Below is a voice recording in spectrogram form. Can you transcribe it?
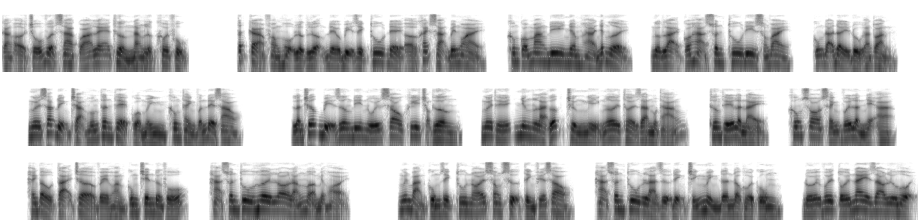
càng ở chỗ vượt xa quá lẽ thường năng lực khôi phục. Tất cả phòng hộ lực lượng đều bị dịch thu để ở khách sạn bên ngoài không có mang đi nhâm hà nhất người, ngược lại có hạ xuân thu đi sóng vai, cũng đã đầy đủ an toàn. Ngươi xác định trạng hướng thân thể của mình không thành vấn đề sao? Lần trước bị dương đi núi sau khi trọng thương, ngươi thế nhưng là ước chừng nghỉ ngơi thời gian một tháng, thương thế lần này, không so sánh với lần nhẹ a. Hành tẩu tại trở về hoàng cung trên đường phố, hạ xuân thu hơi lo lắng mở miệng hỏi. Nguyên bản cùng dịch thu nói xong sự tình phía sau, hạ xuân thu là dự định chính mình đơn độc hồi cung, đối với tối nay giao lưu hội,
